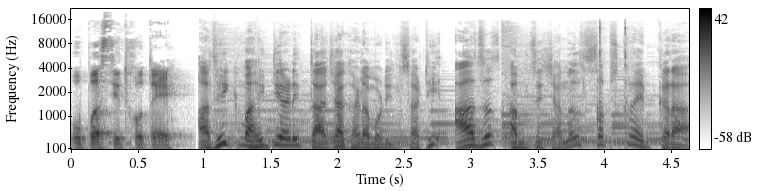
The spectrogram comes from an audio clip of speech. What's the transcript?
उपस्थित होते. अधिक माहिती आणि ताज्या घडामोडींसाठी आजच आमचे चॅनल सबस्क्राईब करा.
